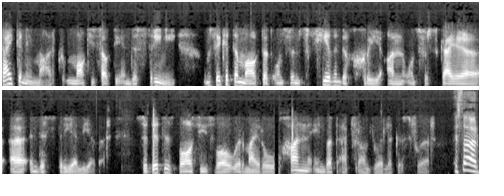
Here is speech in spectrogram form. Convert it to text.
kyk in die mark maak nie saak die industrie nie om seker te maak dat ons winsgewende groei aan ons verskeie uh, industrieë lewer. So dit is basies waaroor my rol gaan en wat ek verantwoordelik is vir. Is daar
